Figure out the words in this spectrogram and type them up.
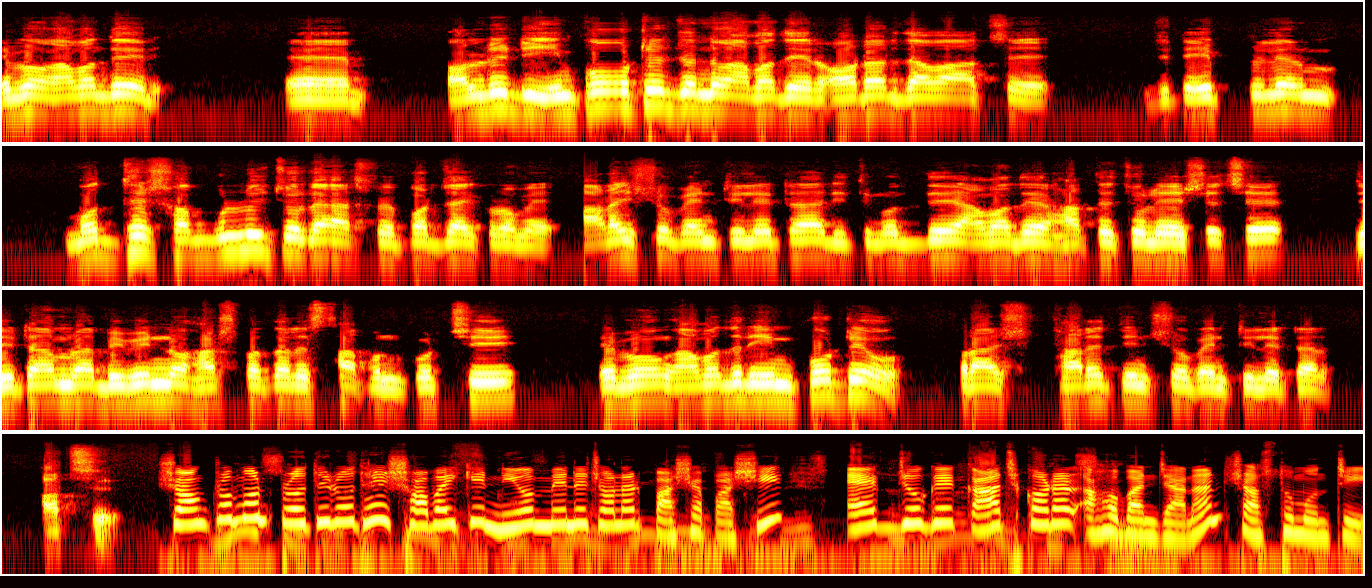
এবং আমাদের অলরেডি ইম্পোর্টের জন্য আমাদের অর্ডার দেওয়া আছে যেটা এপ্রিলের মধ্যে সবগুলোই চলে আসবে পর্যায়ক্রমে। আড়াইশো ভেন্টিলেটর ইতিমধ্যে আমাদের হাতে চলে এসেছে যেটা আমরা বিভিন্ন হাসপাতালে স্থাপন করছি এবং আমাদের ইম্পোর্টেও প্রায় সাড়ে তিনশো ভেন্টিলেটর আছে। সংক্রমণ প্রতিরোধে সবাইকে নিয়ম মেনে চলার পাশাপাশি একযোগে কাজ করার আহ্বান জানান স্বাস্থ্যমন্ত্রী।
